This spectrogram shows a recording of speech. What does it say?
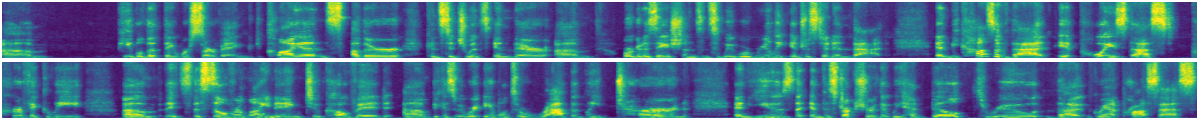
um, people that they were serving, clients, other constituents in their um, organizations. And so we were really interested in that. And because of that, it poised us perfectly. Um, it's the silver lining to COVID um, because we were able to rapidly turn and use the infrastructure that we had built through the grant process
